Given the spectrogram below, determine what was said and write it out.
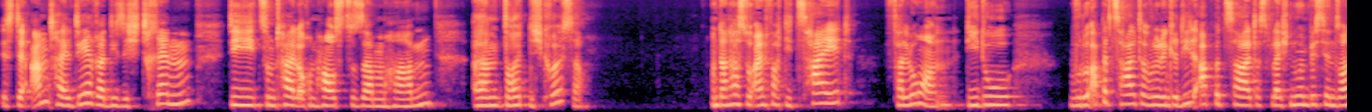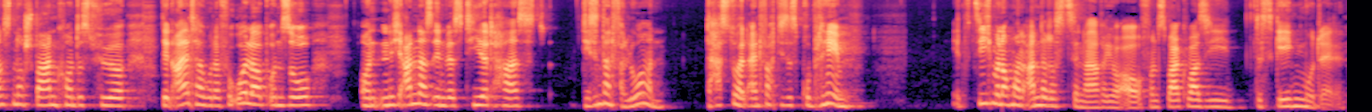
ist der Anteil derer, die sich trennen, die zum Teil auch ein Haus zusammen haben, ähm, deutlich größer. Und dann hast du einfach die Zeit verloren, die du wo du abbezahlt hast, wo du den Kredit abbezahlt hast, vielleicht nur ein bisschen sonst noch sparen konntest für den Alltag oder für Urlaub und so und nicht anders investiert hast, die sind dann verloren. Da hast du halt einfach dieses Problem. Jetzt ziehe ich mir noch mal ein anderes Szenario auf und zwar quasi das Gegenmodell.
